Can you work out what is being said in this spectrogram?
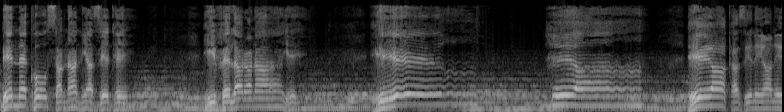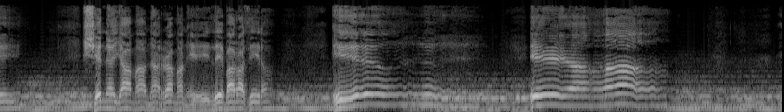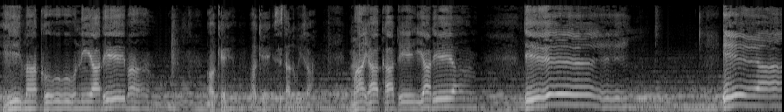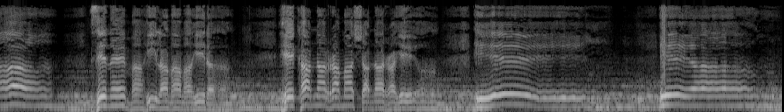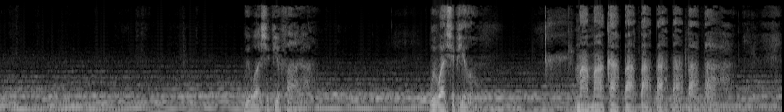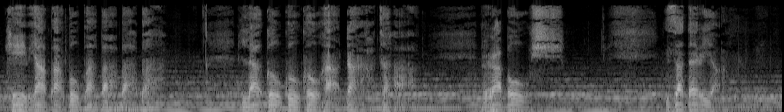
Beneko sanania zede ivelarana ye Ea Ea Shene yama naramane le barazira. Ea. Ea. Imakuni adema Okay, okay, Sister Louisa. Maya kade yadea Mahila mama hida Ekana We worship you, Father. We worship you. Mama ka ba ba ba ba ba ba. Ke ya ba bo ba ba ba ba. La go go go ha da ta ha. Rabosh. Zadaria.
